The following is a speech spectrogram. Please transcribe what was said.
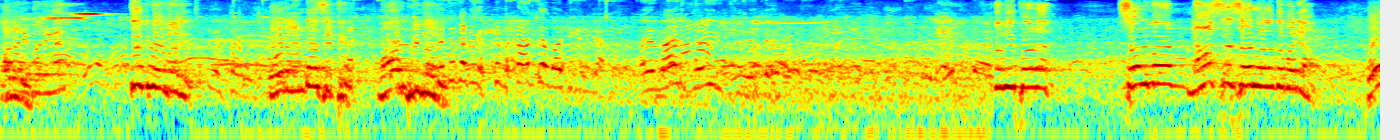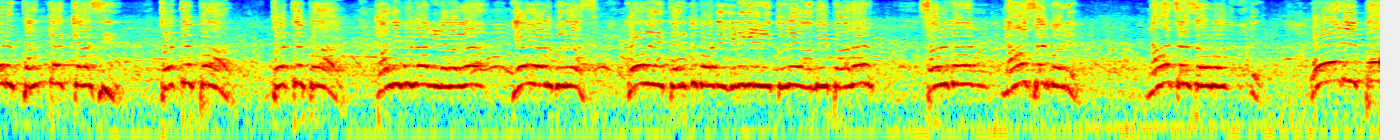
கவுண்டர் நீ பாட்டுங்க தூக்கு மேல் மாடு. ஒரு அண்டா செட்டு. மாடு புடி மாடு. அமைப்பாளர். சல்மான் நாசர் சார் வளர்ந்த மாதிரியா ஒரு தங்க காசு. தொட்டுப்பார் தொட்டுப்பார். கலிமுல்லா நினைவாக ஏஆர் பிரதர்ஸ் கோவை தெற்கு மாவட்ட இளைஞரணி துணை அமைப்பாளர் சல்மான் நாசர் மாடு. நாசர் சார் வளர்ந்த மாடு. ஓடிப்போ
